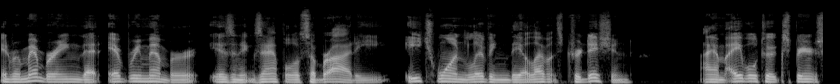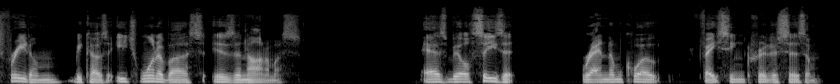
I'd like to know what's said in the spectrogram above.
In remembering that every member is an example of sobriety, each one living the 11th tradition, I am able to experience freedom because each one of us is anonymous. As Bill sees it, random quote, facing criticism.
